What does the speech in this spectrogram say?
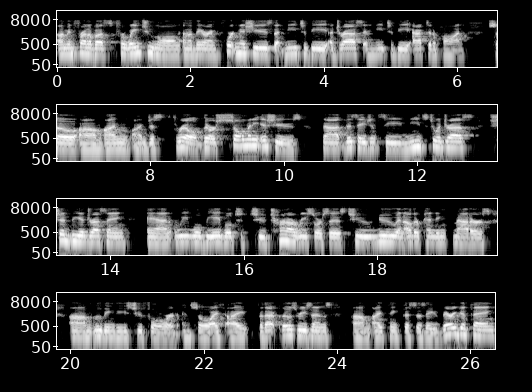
um, in front of us for way too long. Uh, they are important issues that need to be addressed and need to be acted upon. So um, I'm, I'm just thrilled. There are so many issues that this agency needs to address, should be addressing, and we will be able to, to turn our resources to new and other pending matters um, moving these two forward. And so I, I for that those reasons, um, I think this is a very good thing.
